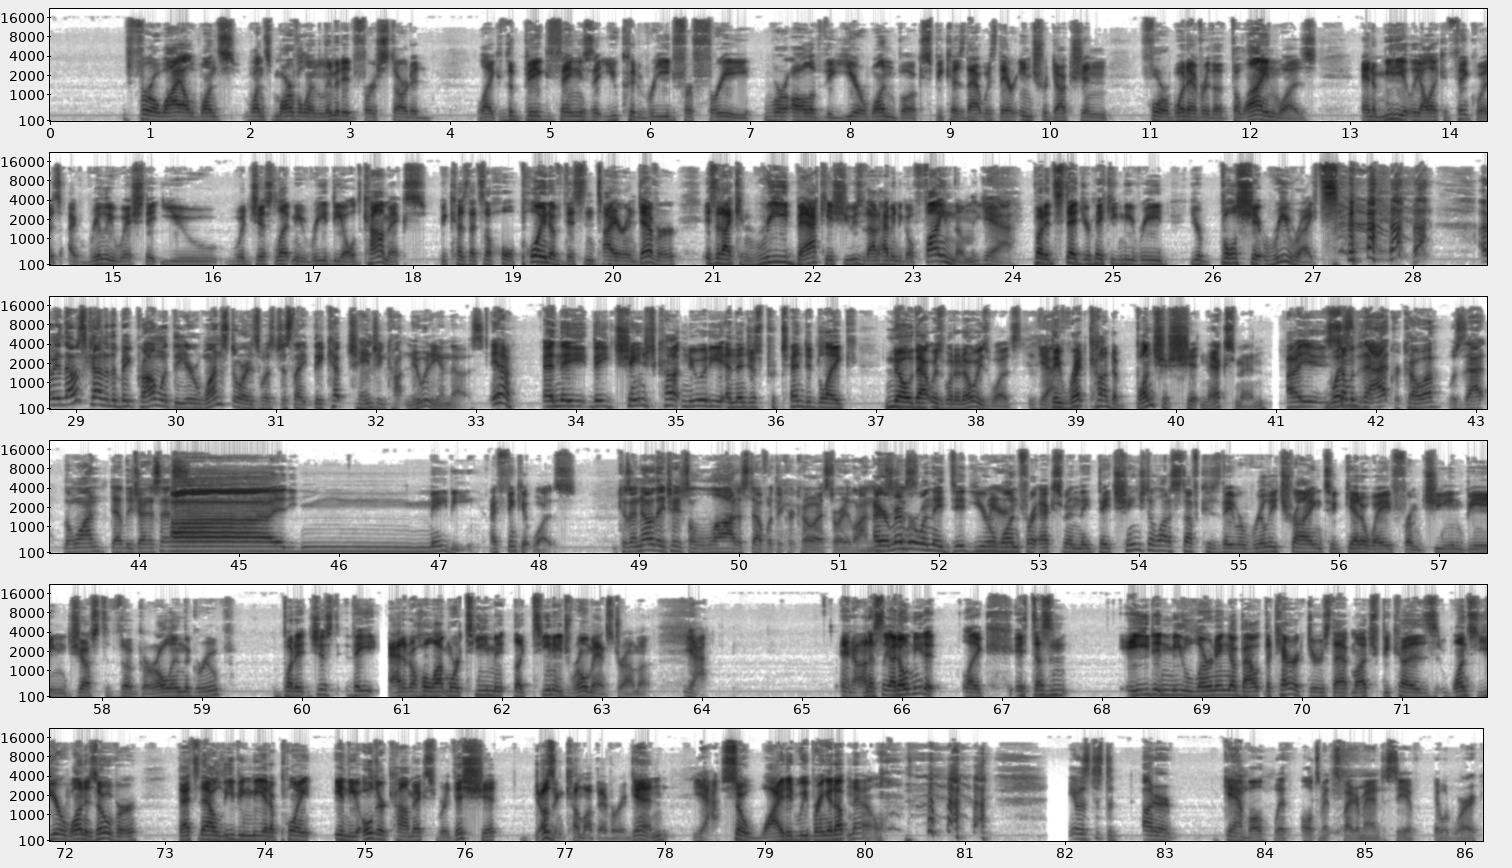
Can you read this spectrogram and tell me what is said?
for a while once once Marvel Unlimited first started, like the big things that you could read for free were all of the year one books because that was their introduction for whatever the, the line was. And immediately all I could think was, I really wish that you would just let me read the old comics because that's the whole point of this entire endeavor is that I can read back issues without having to go find them. yeah. But instead you're making me read your bullshit rewrites. I mean, that was kind of the big problem with the Year One stories was just like they kept changing continuity in those. Yeah. And they they changed continuity and then just pretended like no, that was what it always was. Yeah. They retconned a bunch of shit in X Men. I Was some of the, that Krakoa? Was that the one? Deadly Genesis? uh maybe I think it was. Because I know they changed a lot of stuff with the Krakoa storyline. I remember when they did year weird. one for X Men, they they changed a lot of stuff because they were really trying to get away from Jean being just the girl in the group. But it just they added a whole lot more teen like teenage romance drama. Yeah. and honestly, I don't need it. Like, it doesn't aid in me learning about the characters that much because once year one is over, that's now leaving me at a point in the older comics where this shit doesn't come up ever again. Yeah. So why did we bring it up now? It was just an utter gamble with Ultimate Spider-Man to see if it would work.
